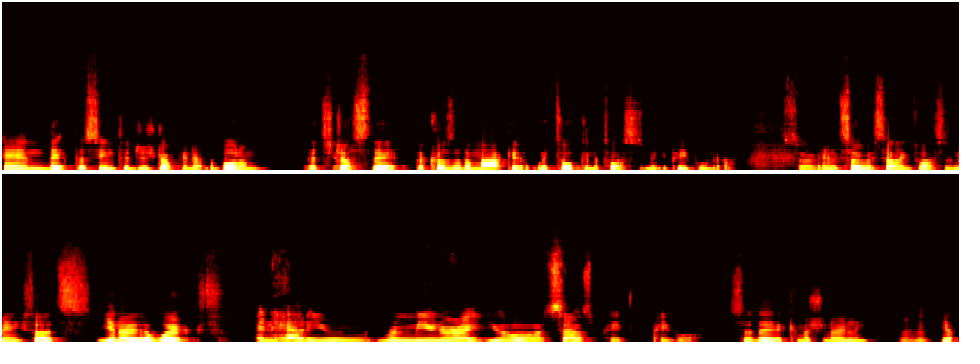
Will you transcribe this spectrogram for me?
and that percentage is dropping at the bottom. It's Yeah. just that because of the market, we're talking to twice as many people now, So and good. so we're selling twice as many. So it's you know it works. and how do you remunerate your sales pe- people? So they're commission only. Mhm. Yep.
